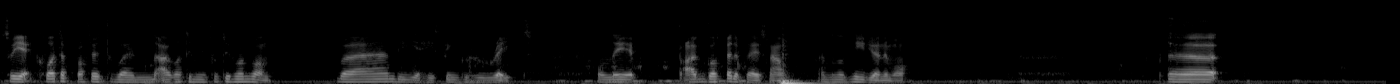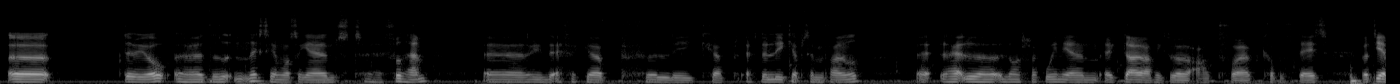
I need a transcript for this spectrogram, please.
So yeah, quite a profit when I got him in for 2.1. But yeah, he's been great. Only I've got better players now. I do not need you anymore. Uh, uh, there we go. Uh, the next game was against uh, Fulham in the FA Cup, League Cup, the League Cup semi-final. Uh, Lawrence McWhinney and Eric Dier, I think they were out for a couple of days. But yeah,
